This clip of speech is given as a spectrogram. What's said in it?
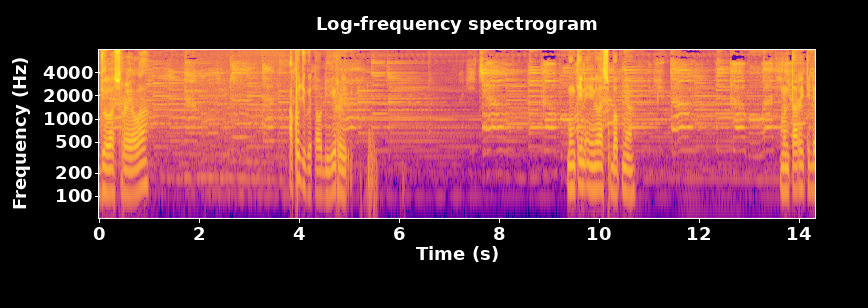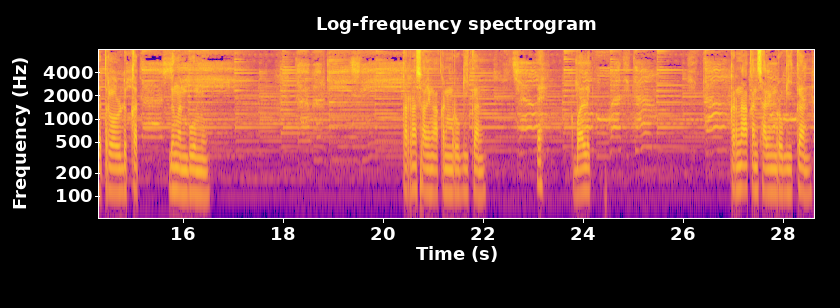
jelas rela. Aku juga tahu diri. Mungkin inilah sebabnya. Mentari tidak terlalu dekat dengan bumi. Karena saling akan merugikan. Eh, kebalik. Karena akan saling merugikan.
